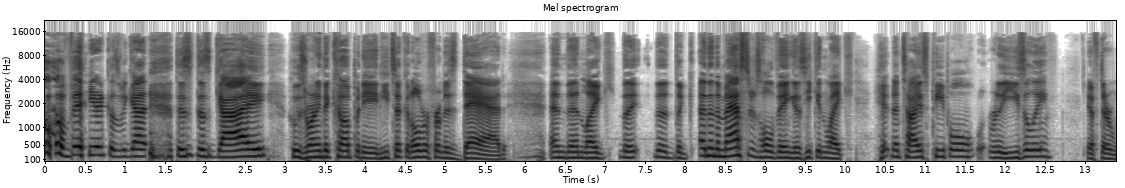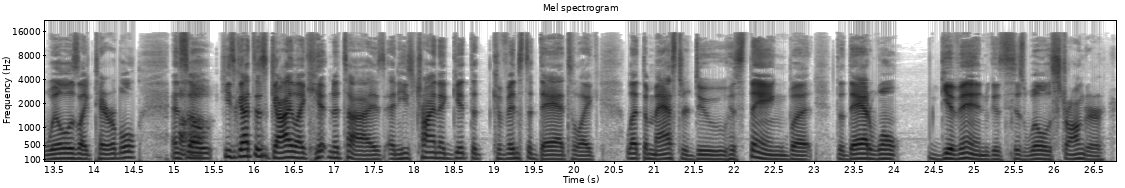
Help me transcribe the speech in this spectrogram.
a little bit here because we got this this guy who's running the company and he took it over from his dad and then like the the the and then the master's whole thing is he can like hypnotize people really easily if their will is like terrible and Uh-huh. so he's got this guy like hypnotized and he's trying to get the convince the dad to like let the master do his thing but the dad won't give in because his will is stronger.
